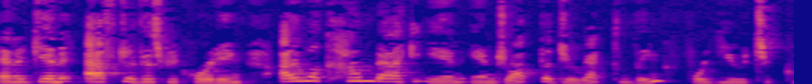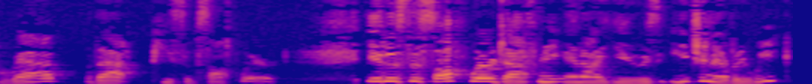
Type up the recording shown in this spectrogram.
and again, after this recording, I will come back in and drop the direct link for you to grab that piece of software. It is the software Daphne and I use each and every week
